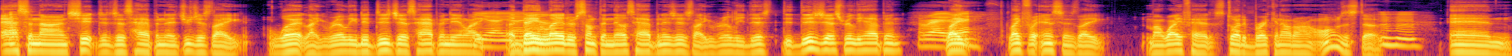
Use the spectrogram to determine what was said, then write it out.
asinine shit that just happened that you just like what like really did this just happen then like Yeah, a day yeah. later something else happened it's just like really this did this just really happen Right. like right. like for instance like my wife had started breaking out on her arms and stuff Mm-hmm. and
